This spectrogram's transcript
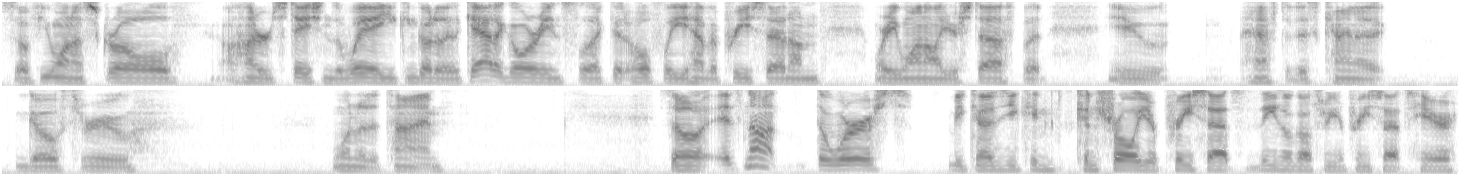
So if you want to scroll 100 stations away, you can go to the category and select it. Hopefully you have a preset on where you want all your stuff, but you have to just kind of go through one at a time. So it's not the worst because you can control your presets. These will go through your presets here.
